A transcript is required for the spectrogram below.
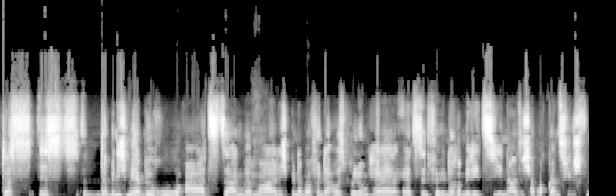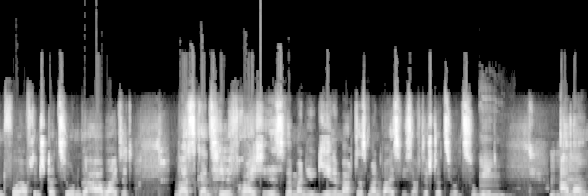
Das ist, da bin ich mehr Büroarzt, sagen wir mhm. mal. Ich bin aber von der Ausbildung her Ärztin für innere Medizin. Also ich habe auch ganz viel schon vorher auf den Stationen gearbeitet, was ganz hilfreich ist, wenn man Hygiene macht, dass man weiß, wie es auf der Station zugeht. Mhm. Mhm. Aber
